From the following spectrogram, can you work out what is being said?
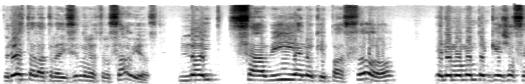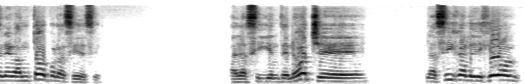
Pero esta es la tradición de nuestros sabios. Lloyd sabía lo que pasó en el momento en que ella se levantó, por así decir. A la siguiente noche, las hijas le dijeron,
